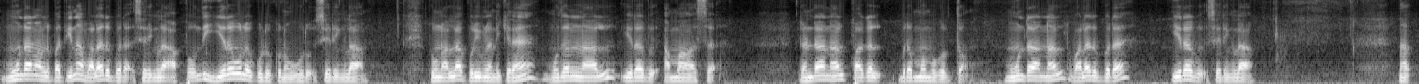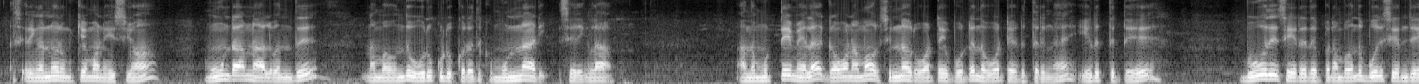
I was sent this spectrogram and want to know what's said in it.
மூன்றாம் நாள் பார்த்தீங்கன்னா வளர்பிற. சரிங்களா? அப்போ வந்து இரவில் கொடுக்கணும் உரு சரிங்களா? இப்போ நல்லா புரியும் நினைக்கிறேன். முதல் நாள் இரவு அமாவாசை. ரெண்டாம் நாள் பகல் பிரம்ம முகூர்த்தம். மூன்றாம் நாள் வளர்பிற இரவு. சரிங்களா? நான் சரிங்க இன்னொரு முக்கியமான விஷயம். மூன்றாம் நாள் வந்து நம்ம வந்து உரு கொடுக்கறதுக்கு முன்னாடி சரிங்களா? அந்த முட்டை மேலே கவனமாக ஒரு சின்ன ஒரு ஓட்டையை போட்டு அந்த ஓட்டை எடுத்துருங்க. எடுத்துட்டு பூஜை செய்கிறது இப்போ நம்ம வந்து பூஜை செஞ்சு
